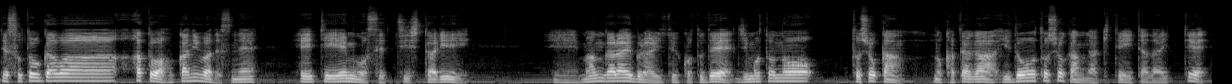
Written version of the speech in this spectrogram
で、外側、あとは他にはですね、ATM を設置したり、えー、漫画ライブラリということで、地元の図書館の方が移動図書館が来ていただいて、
